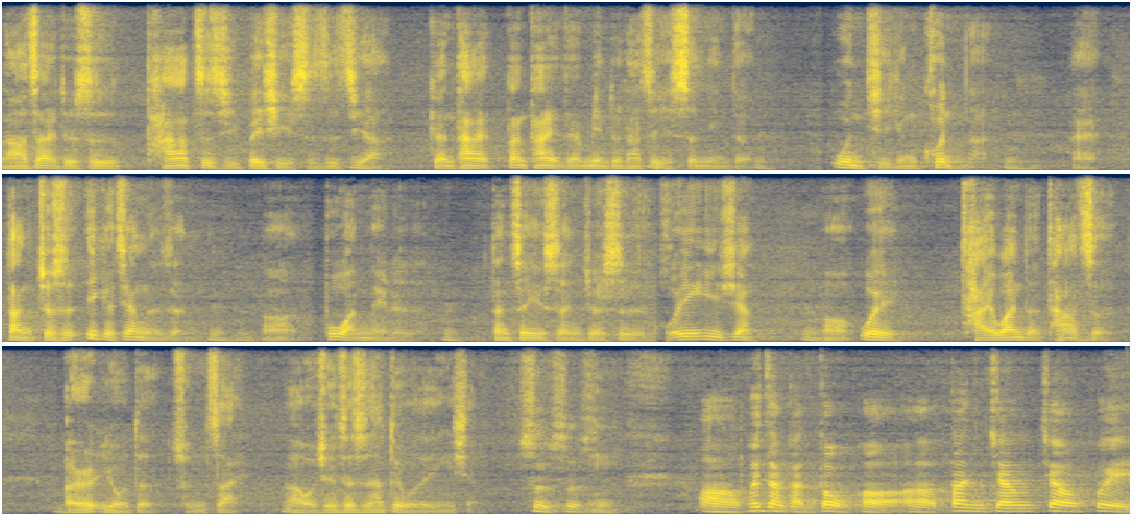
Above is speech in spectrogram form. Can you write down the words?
然后再就是他自己背起十字架，跟他，但他也在面对他自己生命的问题跟困难，嗯哎，但就是一个这样的人，嗯啊，不完美的人，嗯但这一生就是回应意向，啊，为台湾的他者而有的存在，啊，我觉得这是他对我的影响。是是是，啊，非常感动哈啊！淡江教会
